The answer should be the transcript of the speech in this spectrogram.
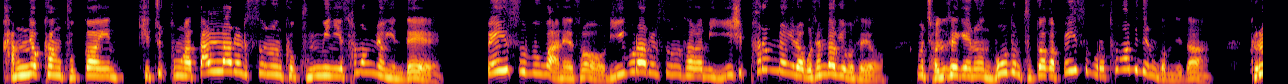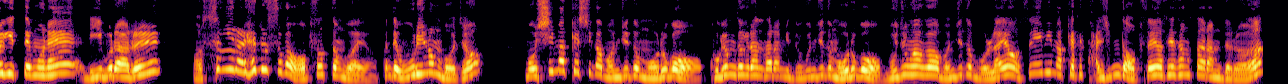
강력한 국가인 기축통화 달러를 쓰는 그 국민이 3억 명인데 페이스북 안에서 리브라를 쓰는 사람이 28억 명이라고 생각해 보세요. 그럼 전 세계는 모든 국가가 페이스북으로 통합이 되는 겁니다. 그렇기 때문에 리브라를 어, 승인을 해줄 수가 없었던 거예요. 근데 우리는 뭐죠? 뭐 시마켓이가 뭔지도 모르고 고경덕이라는 사람이 누군지도 모르고 무중화가 뭔지도 몰라요. 세이비 마켓에 관심도 없어요. 세상 사람들은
